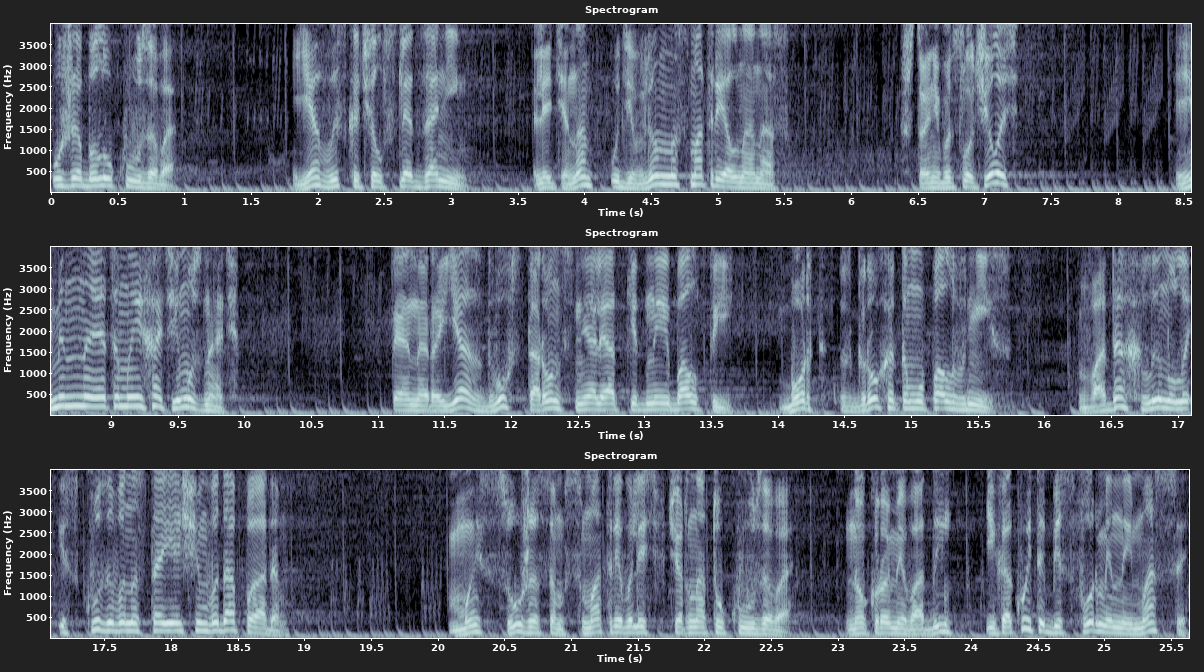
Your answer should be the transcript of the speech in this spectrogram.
уже был у кузова. Я выскочил вслед за ним. Лейтенант удивленно смотрел на нас. «Что-нибудь случилось?» «Именно это мы и хотим узнать». Теннер и я с двух сторон сняли откидные болты. Борт с грохотом упал вниз. Вода хлынула из кузова настоящим водопадом. Мы с ужасом всматривались в черноту кузова, но кроме воды и какой-то бесформенной массы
